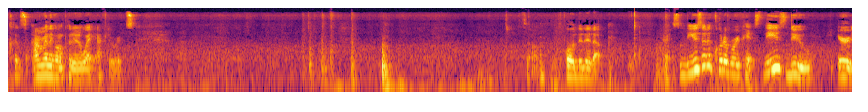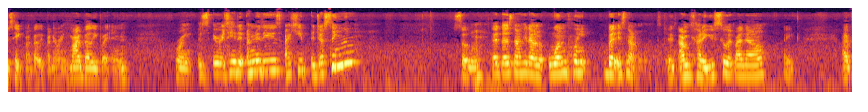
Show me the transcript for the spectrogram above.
Cause I'm really gonna put it away afterwards. So folded it up. Alright, so these are the corduroy pants. These do irritate my belly button ring. My belly button ring is irritated under these. I keep adjusting them. So that does knock it down one point, but it's not. It, I'm kind of used to it by now. Like I've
